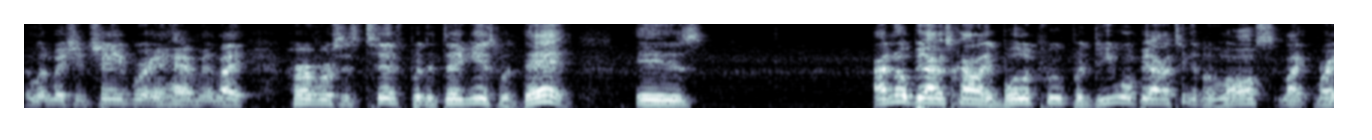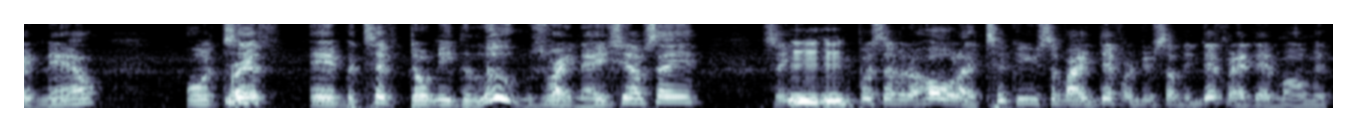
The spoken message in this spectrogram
Elimination Chamber and having like her versus Tiff. But the thing is with that is, I know Bianca's kind of like bulletproof, but do you want Bianca taking a loss like right now on Tiff? And but Tiff don't need to lose right now. You see what I'm saying? So you, Mhm. you put something in the hole like Tiff can use somebody different, do something different at that moment.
